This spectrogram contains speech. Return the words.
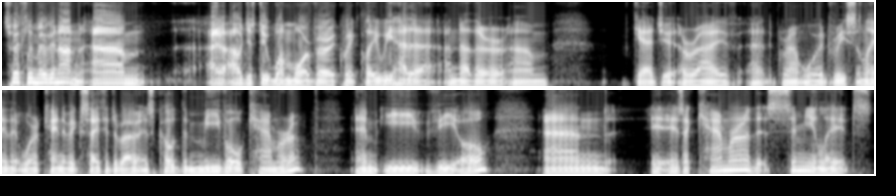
Swiftly moving on. Um, I, I'll just do one more very quickly. We had a, another um, gadget arrive at Grant Wood recently that we're kind of excited about. It's called the Mevo camera, M E V O, and it is a camera that simulates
